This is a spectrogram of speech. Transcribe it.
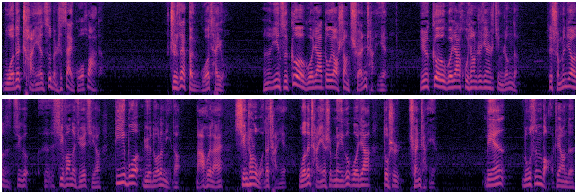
我的产业资本是在国化的，只在本国才有。嗯，因此各个国家都要上全产业，因为各个国家互相之间是竞争的。所以什么叫这个呃西方的崛起啊？第一波掠夺了你的，拿回来形成了我的产业。我的产业是每个国家都是全产业，连卢森堡这样的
